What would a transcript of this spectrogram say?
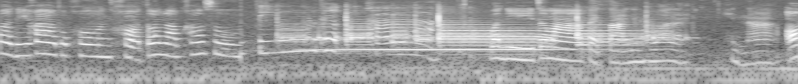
วัสดีค่ะทุกคนขอต้อนรับเข้าสู่ติวเถอะค่ะ วันนี้จะมาแปลกตาหนึ่งเพราะว่าอะไร เห็นหน้าอ้อ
